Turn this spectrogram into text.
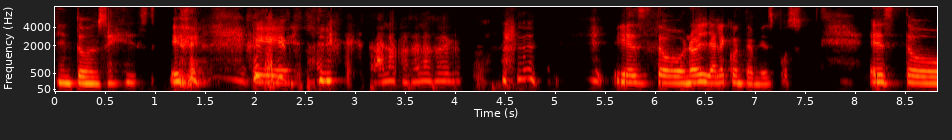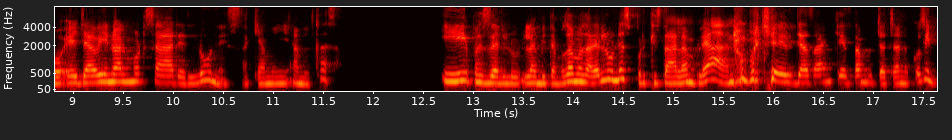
Entonces, eh, estaba en la casa de la suegra. y esto, no, ya le conté a mi esposo. Esto, ella vino a almorzar el lunes aquí a mi, a mi casa. Y pues la invitamos a almorzar el lunes porque estaba la empleada, ¿no? Porque ya saben que esta muchacha no cocina.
